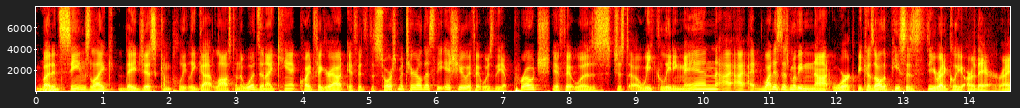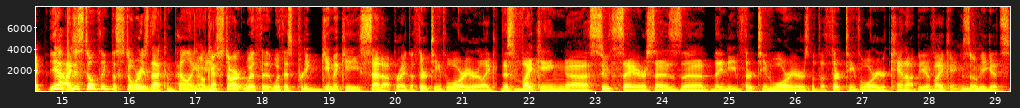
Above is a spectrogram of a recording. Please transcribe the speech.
but mm-hmm. it seems like they just completely got lost in the woods. And I can't quite figure out if it's the source material that's the issue, if it was the approach, if it was just a weak leading man. I, I, I why does this movie not work? Because all the pieces theoretically are there, right? Yeah, I just don't think the story's that compelling. I okay. mean, you start with with this pretty gimmicky setup, right? The Thirteenth Warrior, like this Viking uh, suit soothsayer says uh, they need 13 warriors, but the 13th warrior cannot be a Viking. Mm-hmm. So he gets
